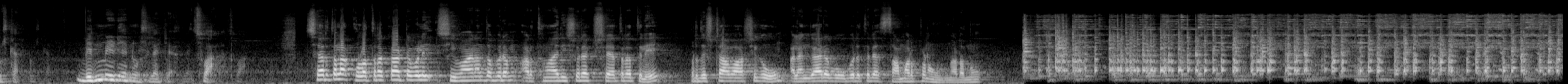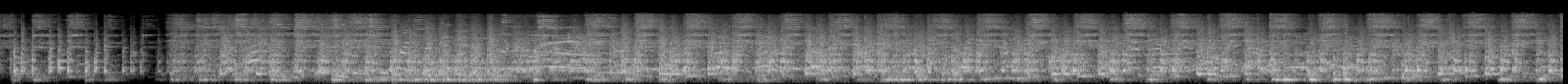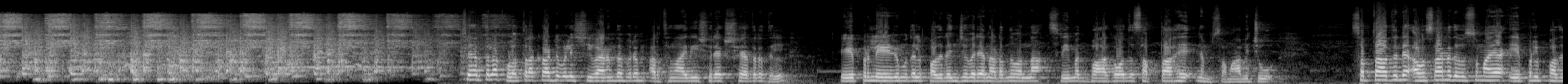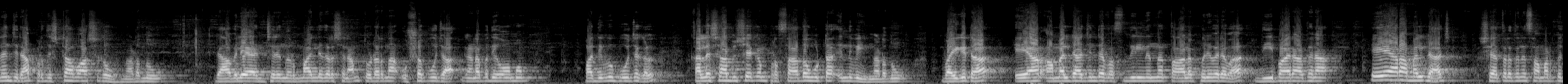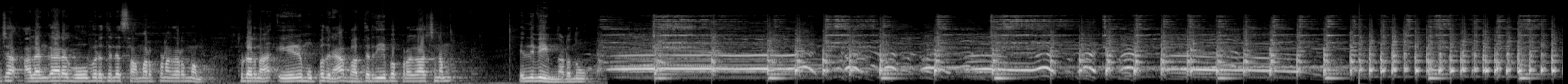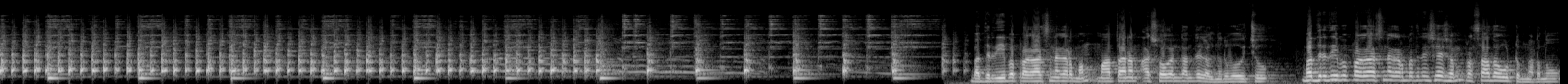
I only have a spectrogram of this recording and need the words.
നമസ്കാരം. Win media ന്യൂസിലേക്ക് സ്വാഗതം. ചേർത്തല കുളത്രക്കാട്ടുവളി ശിവാനന്ദപുരം അർദ്ധനാരീശ്വര ക്ഷേത്രത്തിലെ പ്രതിഷ്ഠാവാർഷികവും അലങ്കാര ഗോപുരത്തിലെ സമർപ്പണവും നടന്നു. ചേർത്തല കുളത്രക്കാട്ടുവളി ശിവാനന്ദപുരം അർദ്ധനാരീശ്വര ക്ഷേത്രത്തിൽ ഏപ്രിൽ ഏഴ് മുതൽ പതിനഞ്ച് വരെ നടന്നുവന്ന ശ്രീമദ് ഭാഗവത സപ്താഹയജ്ഞം സമാപിച്ചു. സപ്താഹത്തിന്റെ അവസാന ദിവസമായ ഏപ്രിൽ പതിനഞ്ചിന് പ്രതിഷ്ഠാ വാർഷികവും നടന്നു. രാവിലെ അഞ്ചിന് നിർമാല്യ ദർശനം തുടർന്ന് ഉഷപൂജ ഗണപതി ഹോമം പതിവ് പൂജകൾ കലശാഭിഷേകം പ്രസാദകൂട്ട് എന്നിവയും നടന്നു. വൈകിട്ട് എ ആർ അമൽരാജിന്റെ വസതിയിൽ നിന്ന് താലപ്പൊലി വരവ് ദീപാരാധന എ ആർ അമൽരാജ് ക്ഷേത്രത്തിന് സമർപ്പിച്ച അലങ്കാര ഗോപുരത്തിന്റെ സമർപ്പണ കർമ്മം തുടർന്ന് ഏഴ് മുപ്പതിന് ഭദ്രദീപ പ്രകാശനം എന്നിവയും നടന്നു. ഭദ്രദീപ പ്രകാശന കർമ്മം മാത്താനം അശോകൻ തന്ത്രികൾ നിർവഹിച്ചു. ഭദ്രദീപ പ്രകാശന കർമ്മത്തിന് ശേഷം പ്രസാദ ഊട്ടും നടന്നു.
